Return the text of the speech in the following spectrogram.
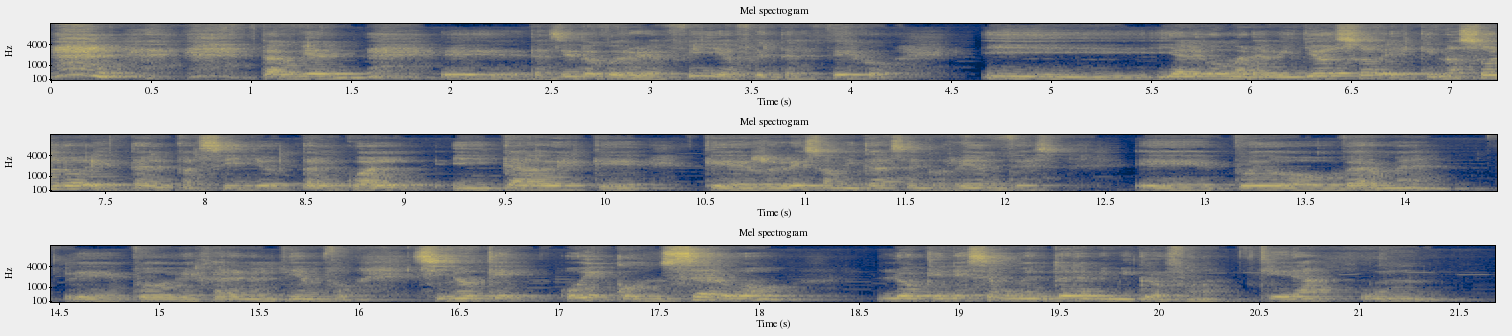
también, eh, haciendo coreografía frente al espejo. Y, y algo maravilloso es que no solo está el pasillo tal cual y cada vez que, que regreso a mi casa en Corrientes eh, puedo verme, eh, puedo viajar en el tiempo, sino que hoy conservo lo que en ese momento era mi micrófono, que era un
